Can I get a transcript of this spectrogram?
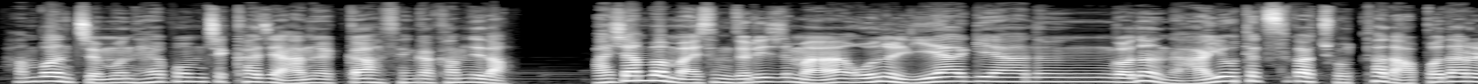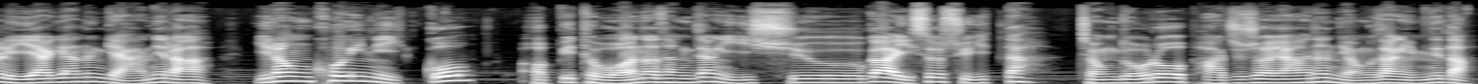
한 번쯤은 해봄직하지 않을까 생각합니다. 다시 한번 말씀드리지만 오늘 이야기하는 거는 아이오텍스가 좋다 나쁘다를 이야기하는 게 아니라 이런 코인이 있고 업비트 원화 상장 이슈가 있을 수 있다 정도로 봐주셔야 하는 영상입니다.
